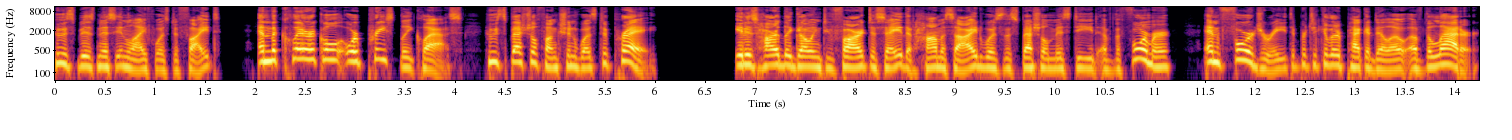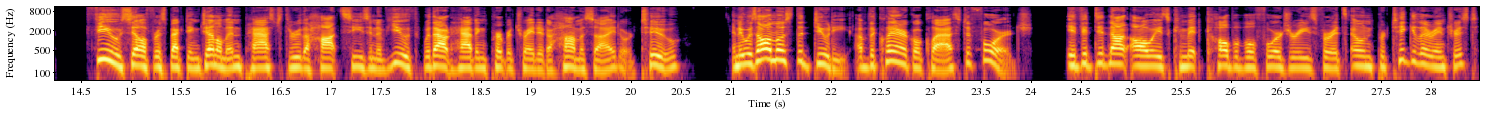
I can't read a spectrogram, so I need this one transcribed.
whose business in life was to fight, and the clerical or priestly class, whose special function was to pray. It is hardly going too far to say that homicide was the special misdeed of the former, and forgery the particular peccadillo of the latter. Few self respecting gentlemen passed through the hot season of youth without having perpetrated a homicide or two, and it was almost the duty of the clerical class to forge. If it did not always commit culpable forgeries for its own particular interest,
